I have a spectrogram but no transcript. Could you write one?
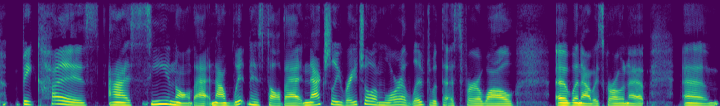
because I seen all that and I witnessed all that, and actually Rachel and Laura lived with us for a while uh, when I was growing up. Um,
